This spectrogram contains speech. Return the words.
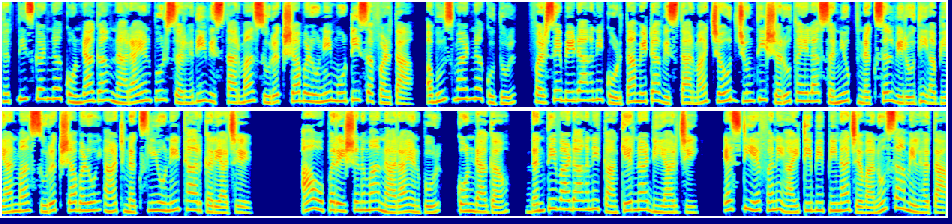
છત્તીસગઢના કોંડાગામ નારાયણપુર સરહદી વિસ્તારમાં સુરક્ષા બળોને મોટી સફળતા. અબુસ્માડના કુતુલ, ફરસેબેડા અને કોડતામેટા વિસ્તારમાં ચૌદ જૂનથી શરૂ થયેલા સંયુક્ત નક્સલ વિરોધી અભિયાનમાં સુરક્ષા બળોએ આઠ નક્સલીઓને ઠાર કર્યા છે. આ ઓપરેશનમાં નારાયણપુર કોંડાગાંવ દંતેવાડા અને કાંકેરના ડીઆરજી એસટીએફ અને આઈટીબીપીના જવાનો સામેલ હતા.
